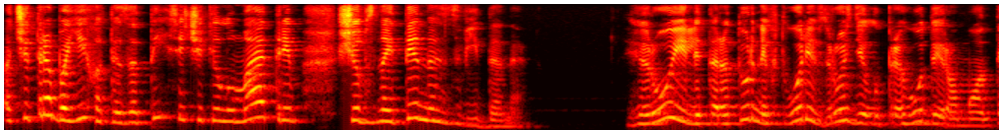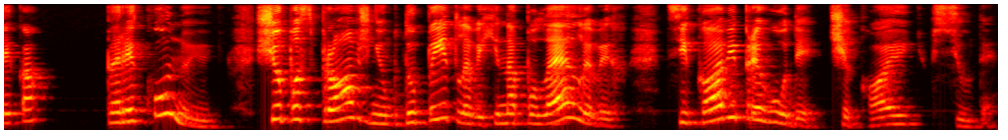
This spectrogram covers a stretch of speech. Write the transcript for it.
А чи треба їхати за тисячі кілометрів, щоб знайти незвідане? Герої літературних творів з розділу пригоди і романтика переконують, що по-справжньому допитливих і наполегливих цікаві пригоди чекають всюди.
